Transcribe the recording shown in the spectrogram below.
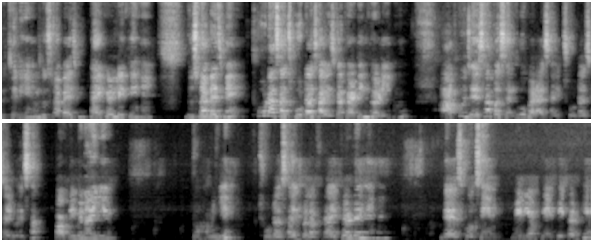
तो चलिए हम दूसरा बैच में फ्राई कर लेते हैं। दूसरा बैच में थोड़ा सा छोटा साइज़ का कटिंग करी हूँ। आपको जैसा पसंद हो बड़ा साइज़ छोटा साइज़ वैसा पापड़ी बनाइए। तो हम ये छोटा साइज़ वाला फ्राई कर रहे हैं। गैस को सेम मीडियम फ्लेम पे करके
